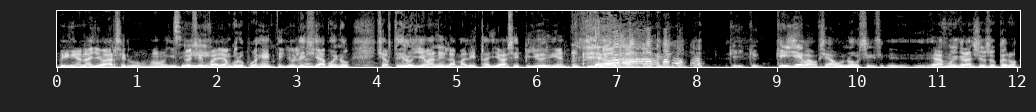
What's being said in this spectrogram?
venían a llevárselo, ¿no? Y entonces Sí. se fue allá un grupo de gente. Yo le decía, bueno, si a ustedes lo llevan en la maleta, lleva cepillo de dientes. ¿Qué, qué- qué lleva? O sea, uno sí, sí, eh, eh, era muy gracioso, pero,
